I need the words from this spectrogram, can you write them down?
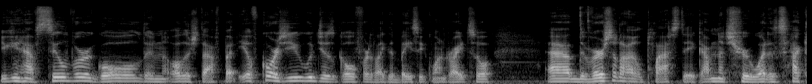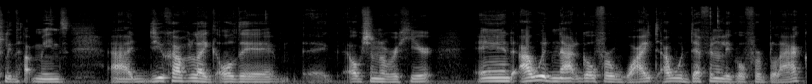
You can have silver, gold, and other stuff. But of course, you would just go for like the basic one, right? So uh, the versatile plastic, I'm not sure what exactly that means. Uh, do you have like all the uh, option over here. And I would not go for white. I would definitely go for black,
